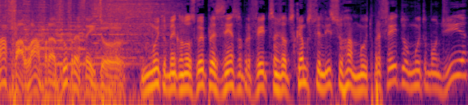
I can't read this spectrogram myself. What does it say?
A palavra do prefeito. Muito bem conosco hoje, presença do prefeito de São José dos Campos, Felício Ramuto. Prefeito, muito bom dia.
